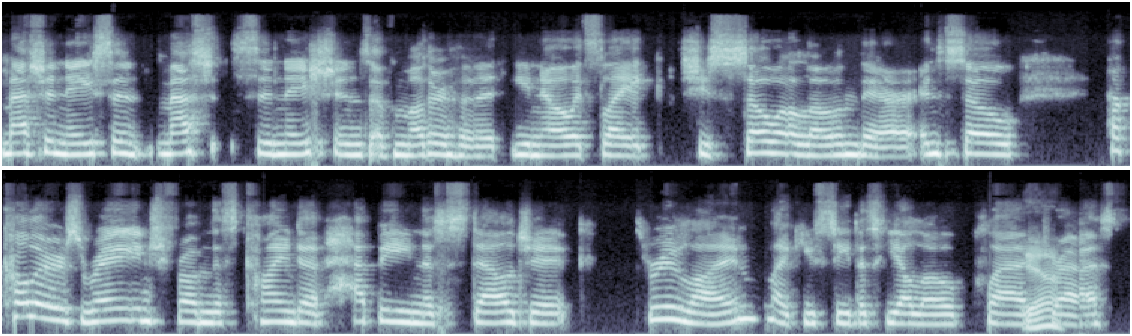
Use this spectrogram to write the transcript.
machination machinations of motherhood you know it's like she's so alone there and so her colors range from this kind of happy nostalgic through line like you see this yellow plaid yeah. dress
